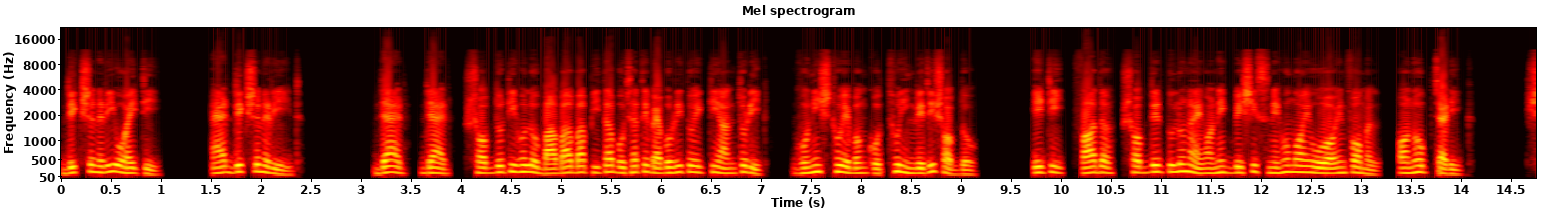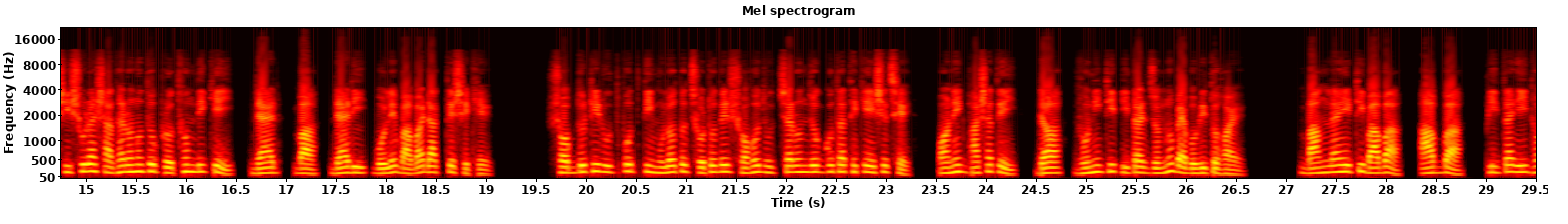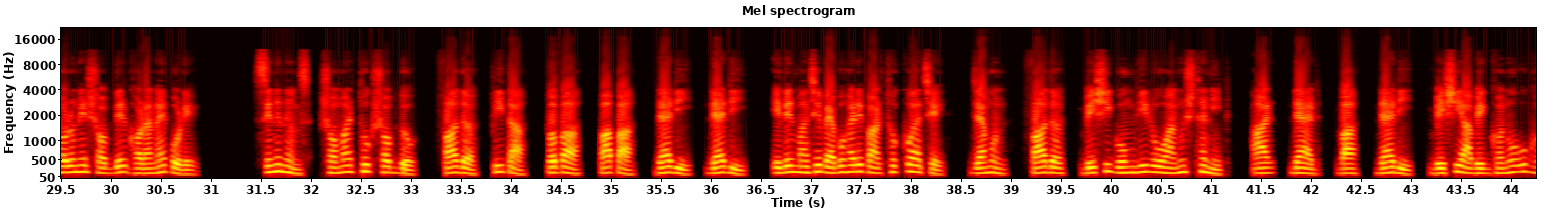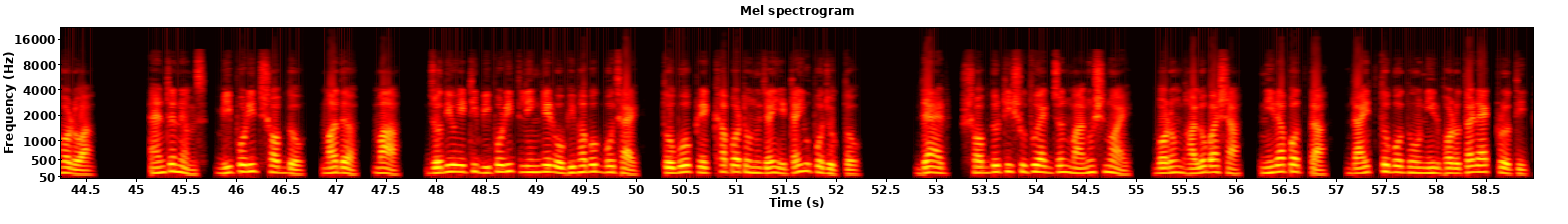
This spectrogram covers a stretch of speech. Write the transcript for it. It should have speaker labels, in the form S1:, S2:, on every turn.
S1: Dictionary ওআইটি add dictionary ইড dad dad শব্দটি হল বাবা বা পিতা বোঝাতে ব্যবহৃত একটি আন্তরিক, ঘনিষ্ঠ এবং কথ্য ইংরেজি শব্দ। এটি ফাদার শব্দের তুলনায় অনেক বেশি স্নেহময় ও ইনফর্মাল অনৌপচারিক। শিশুরা সাধারণত প্রথম দিকেই ড্যাড বা ড্যাডি বলে বাবা ডাকতে শেখে। শব্দটির উৎপত্তি মূলত ছোটদের সহজ উচ্চারণযোগ্যতা থেকে এসেছে, অনেক ভাষাতেই ডা ধ্বনিটি পিতার জন্য ব্যবহৃত হয়। বাংলায় এটি বাবা, আব্বা পিতা এই ধরনের শব্দের ঘরানায় পড়ে। সিনেনমস সমার্থক শব্দ ফাদার পিতা পাপা পাপা ড্যাডি ড্যাডি এদের মাঝে ব্যবহারে পার্থক্য আছে, যেমন ফাদার বেশি গম্ভীর ও আনুষ্ঠানিক, আর ড্যাড বা ড্যাডি বেশি আবেগঘন ও ঘরোয়া। অ্যান্টোনিমস বিপরীত শব্দ মাদার মা। যদিও এটি বিপরীত লিঙ্গের অভিভাবক বোঝায়, তবুও প্রেক্ষাপট অনুযায়ী এটাই উপযুক্ত। ড্যাড শব্দটি শুধু একজন মানুষ নয় বরং ভালোবাসা নিরাপত্তা দায়িত্ববোধ ও নির্ভরতার এক প্রতীক।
